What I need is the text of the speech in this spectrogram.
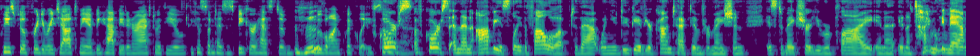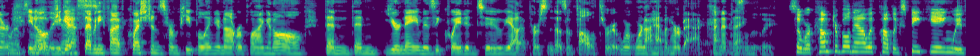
please feel free to reach out to me. I'd be happy to interact with you because sometimes the speaker has to Mhm. move on quickly. Of course, of course. And then obviously the follow up to that when you do give your contact information is to make sure you reply in a in a timely manner. Oh, you know, if absolutely, you get 75 questions from people and you're not replying at all, then then your name is equated to, yeah, that person doesn't follow through. We're, we're not having her back kind of thing. Absolutely. So we're comfortable now with public speaking. We've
